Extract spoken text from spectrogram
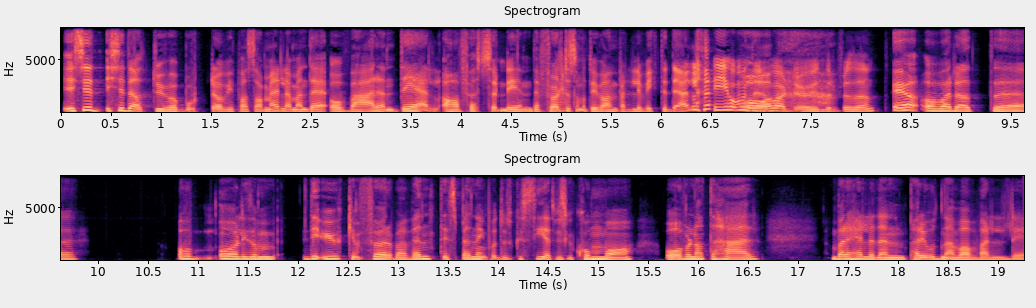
ikke, ikke det at du var borte og vi passa Amelia, men det å være en del av fødselen din, det føltes som at vi var en veldig viktig del. Jo, men det var det jo 100 Ja, og bare at eh, og, og liksom de ukene før bare vente i spenning på at du skulle si at vi skulle komme og overnatte her. Bare hele den perioden jeg var veldig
